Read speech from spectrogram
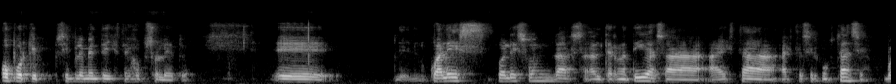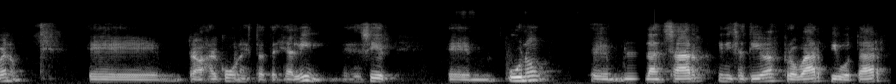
o porque simplemente estés obsoleto. Eh, ¿cuáles, ¿Cuáles son las alternativas a, esta, a esta circunstancia? Bueno, eh, trabajar con una estrategia lean, es decir, eh, uno, eh, lanzar iniciativas, probar, pivotar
